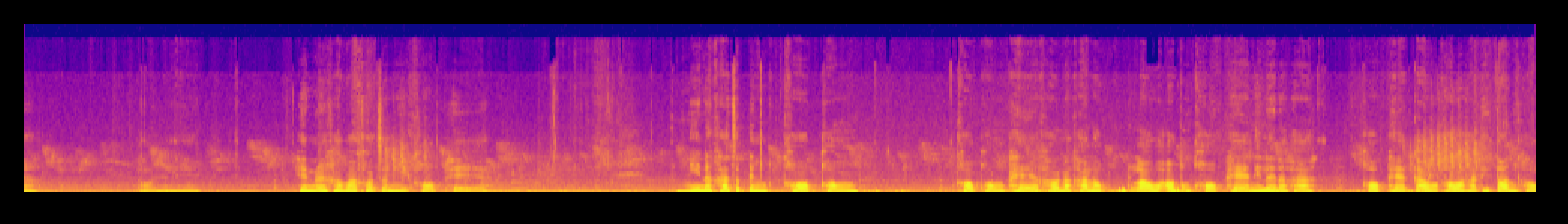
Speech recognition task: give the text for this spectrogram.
อะอ๋ออยู่นี่เห็นไหมคะว่าเขาจะมีขอบแผล นี่นะคะจะเป็นขอบของขอบของแผลเขานะคะ เราเราเอาตรงขอบแผลนี่เลยนะคะ ขอบแผลเก่าเขาอะค่ะ ที่ตอนเขา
